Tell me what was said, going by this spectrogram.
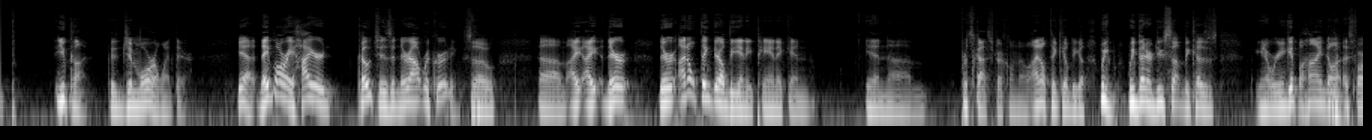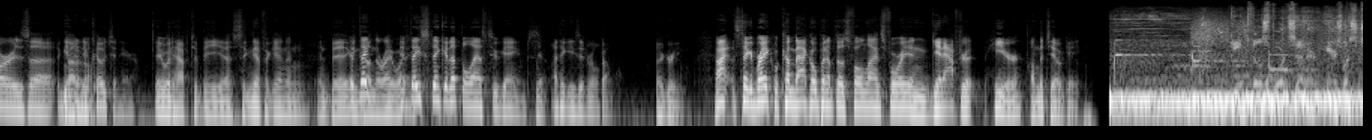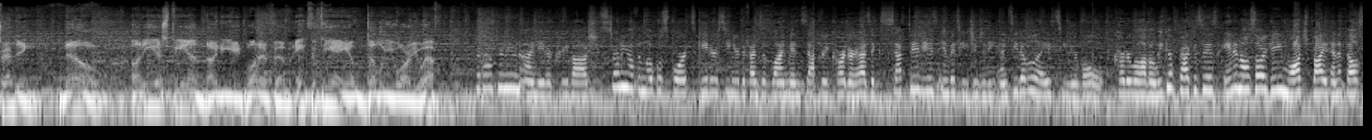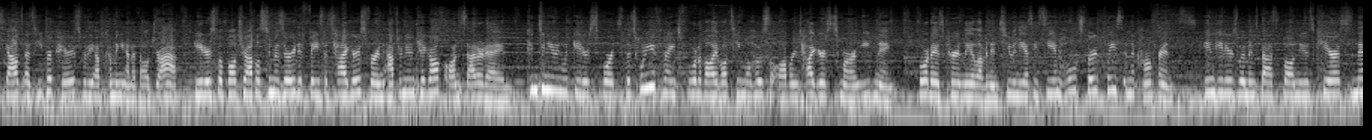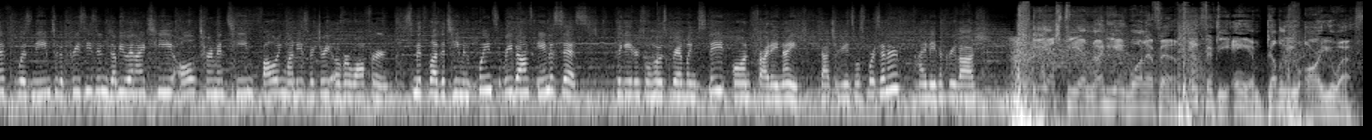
UConn, because Jim Mora went there. Yeah, they've already hired coaches and they're out recruiting. So, um, I, I, there, there, I don't think there'll be any panic in, in, um, for Scott Stricklin. No, I don't think he'll be go. We, we better do something because, you know, we're gonna get behind on as far as uh, getting Not a new all. coach in here. It would have to be uh, significant and, and big If and they, done the right way. if they stink it up the last two games, Yeah. I think he's in real trouble. Agreed. All right, let's take a break. We'll come back, open up those phone lines for you, and get after it here on the tailgate. Sports Center. Here's what's trending now on ESPN 98.1 FM, 8:50 AM, WRUF. I'm Ava Krivosh. Starting off in local sports, Gators senior defensive lineman Zachary Carter has accepted his invitation to the NCAA Senior Bowl. Carter will have a week of practices and an all-star game watched by NFL scouts as he prepares for the upcoming NFL draft. Gators football travels to Missouri to face the Tigers for an afternoon kickoff on Saturday. Continuing with Gators sports, the 20th ranked Florida volleyball team will host the Auburn Tigers tomorrow evening. Florida is currently 11 and 2 in the SEC and holds third place in the conference. In Gators women's basketball news, Kiara Smith was named to the preseason WNIT All Tournament team following Monday's victory over Wofford. Smith led the team in points, rebounds, and assists. The Gators will host Grambling State on Friday night. That's your Gainesville Sports Center. I'm Ava Krivosh. ESPN 98.1 FM, 8:50 AM, WRUF.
